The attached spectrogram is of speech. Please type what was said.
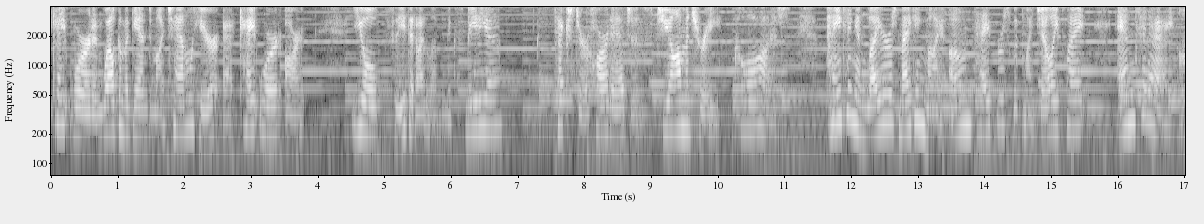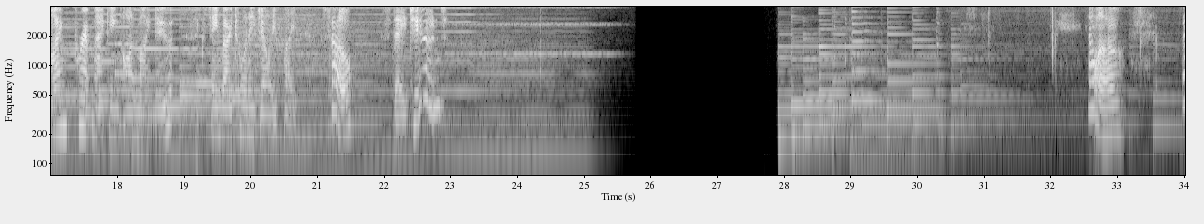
Kate Word and welcome again to my channel here at Kate Word Art. You'll see that I love mixed media, texture, hard edges, geometry, collage, painting and layers, making my own papers with my Gelli plate, and today I'm printmaking on my new 16 by 20 Gelli plate. So stay tuned.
